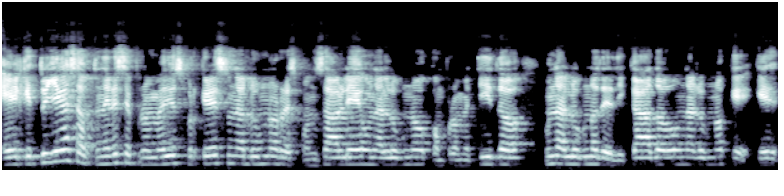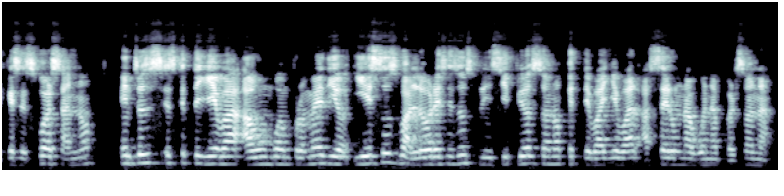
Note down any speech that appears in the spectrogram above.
El que tú llegas a obtener ese promedio es porque eres un alumno responsable, un alumno comprometido, un alumno dedicado, un alumno que, que, que se esfuerza, ¿no? Entonces es que te lleva a un buen promedio y esos valores, esos principios son lo que te va a llevar a ser una buena persona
